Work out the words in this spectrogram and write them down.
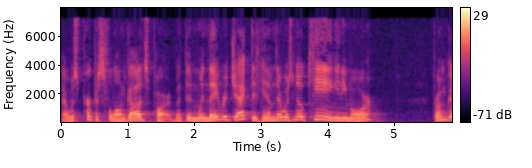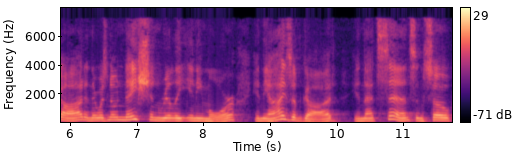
That was purposeful on God's part. But then when they rejected him, there was no king anymore from God, and there was no nation really anymore in the eyes of God in that sense. And so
